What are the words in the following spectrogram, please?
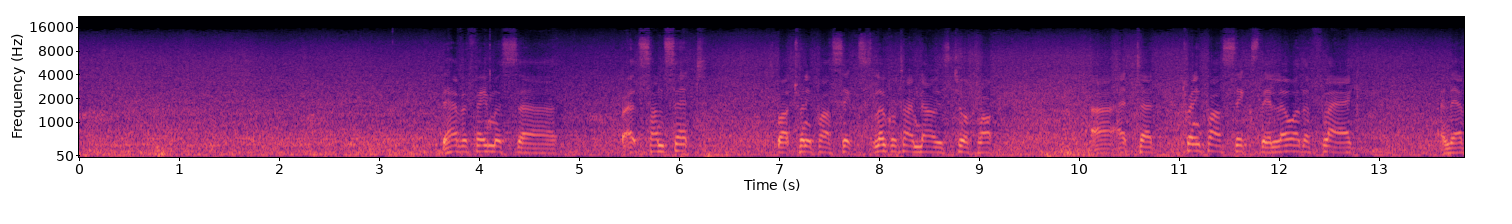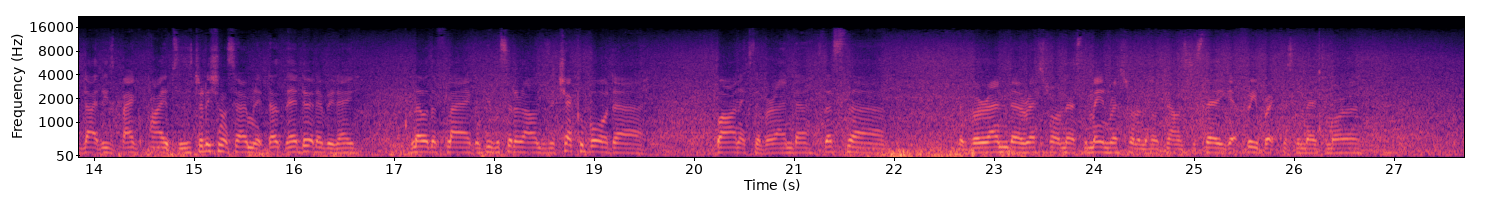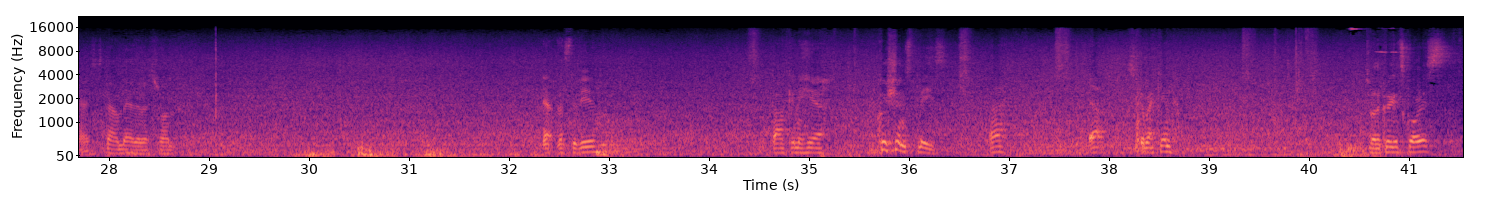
They have a famous uh, at sunset, about 20 past 6. Local time now is 2 o'clock. Uh, at uh, 20 past 6 they lower the flag and they have like these bagpipes. It's a traditional ceremony. They do it every day. Lower the flag and people sit around. There's a checkerboard uh, bar next to the veranda. That's the the veranda restaurant, that's the main restaurant in the hotel. It's just there, you get free breakfast in there tomorrow. Yeah, it's just down there, the restaurant. Yeah, that's the view. Balcony here. Cushions, please. Huh? Yeah, let's go back in. So the cricket score is.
